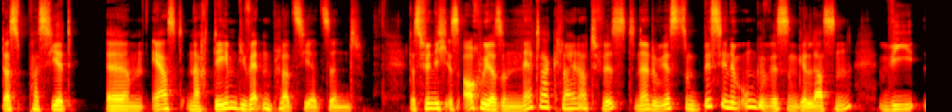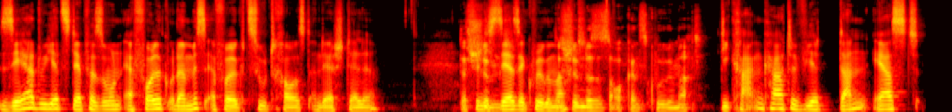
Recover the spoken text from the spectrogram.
das passiert ähm, erst nachdem die Wetten platziert sind. Das finde ich ist auch wieder so ein netter kleiner Twist. Ne? Du wirst so ein bisschen im Ungewissen gelassen, wie sehr du jetzt der Person Erfolg oder Misserfolg zutraust an der Stelle. Das Finde ich sehr, sehr cool gemacht. Das stimmt, das ist auch ganz cool gemacht. Die Krakenkarte wird dann erst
